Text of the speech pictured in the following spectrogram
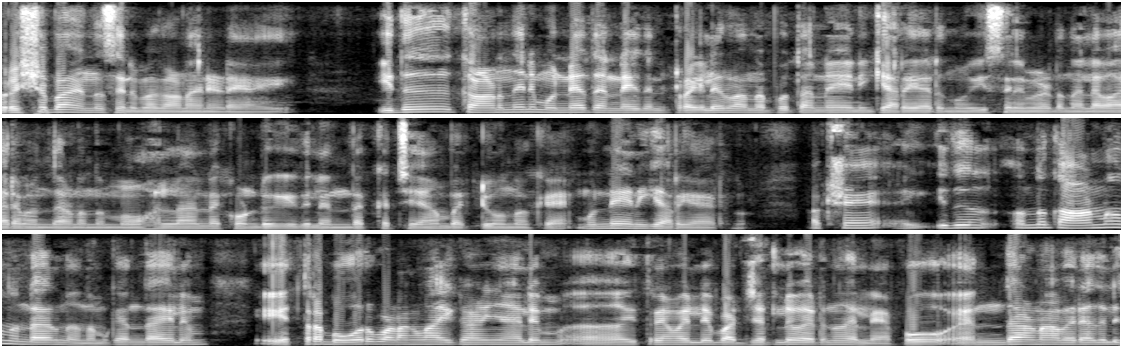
വൃഷഭ എന്ന സിനിമ കാണാനിടയായി. ഇത് കാണുന്നതിന് മുന്നേ തന്നെ ഇതിന്റെ ട്രെയിലർ വന്നപ്പോൾ തന്നെ എനിക്കറിയായിരുന്നു ഈ സിനിമയുടെ നിലവാരം എന്താണെന്നും മോഹൻലാലിനെ കൊണ്ട് ഇതിൽ എന്തൊക്കെ ചെയ്യാൻ പറ്റുമെന്നൊക്കെ മുന്നേ എനിക്കറിയായിരുന്നു. പക്ഷേ ഇത് ഒന്ന് കാണണമെന്നുണ്ടായിരുന്നു. നമുക്ക് എന്തായാലും എത്ര ബോർ പടങ്ങളായി കഴിഞ്ഞാലും ഇത്രയും വലിയ ബഡ്ജറ്റിൽ വരുന്നതല്ലേ. അപ്പോൾ എന്താണ് അവരതിൽ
